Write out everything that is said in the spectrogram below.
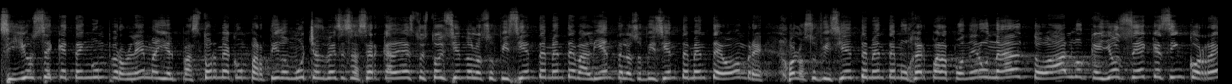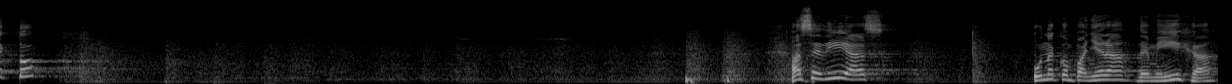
si yo sé que tengo un problema y el pastor me ha compartido muchas veces acerca de esto, estoy siendo lo suficientemente valiente, lo suficientemente hombre o lo suficientemente mujer para poner un alto a algo que yo sé que es incorrecto. Hace días una compañera de mi hija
